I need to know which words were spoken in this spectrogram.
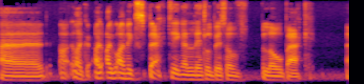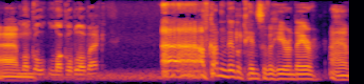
uh I- like I, I- I'm expecting a little bit of blowback. Um, local local blowback. uh, I've gotten little tints of it here and there, um,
